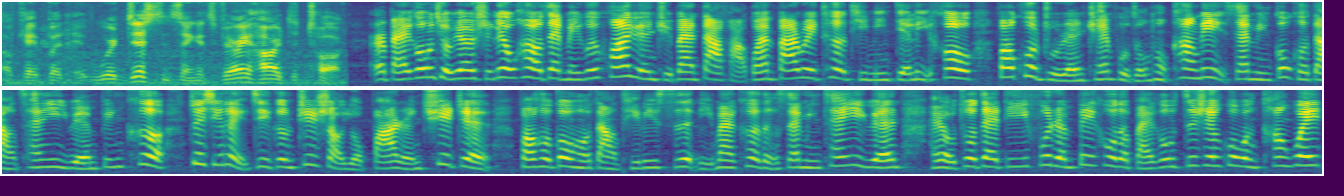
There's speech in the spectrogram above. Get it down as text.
ok but we're distancing. It's very hard to talk. 而白宫九月二十六号在玫瑰花园举办大法官巴瑞特提名典礼后，包括主人川普总统伉俪、三名共和党参议员宾客，最新累计更至少有八人确诊，包括共和党提利斯、李麦克等三名参议员，还有坐在第一夫人背后的白宫资深顾问康威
